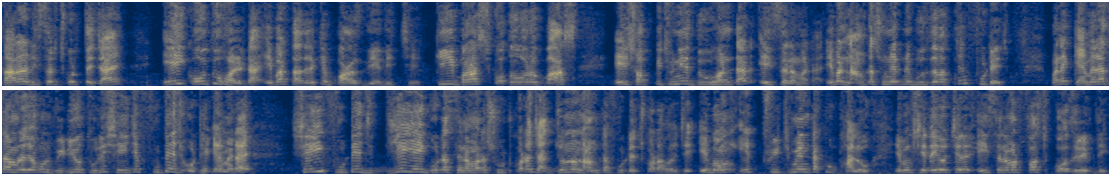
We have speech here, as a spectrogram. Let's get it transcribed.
তারা রিসার্চ করতে যায়, এই কৌতূহলটা এবার তাদেরকে বাঁশ দিয়ে দিচ্ছে। কি বাঁশ? কত বড় বাঁশ? এই সব কিছু নিয়ে দু ঘণ্টার এই সিনেমাটা এবার নামটা শুনে আপনি বুঝতে পারছেন ফুটেজ মানে ক্যামেরাতে আমরা যখন ভিডিও তুলি, সেই যে ফুটেজ ওঠে ক্যামেরায় সেই ফুটেজ দিয়েই এই গোটা সিনেমাটা শুট করা, যার জন্য নামটা ফুটেজ করা হয়েছে এবং এর ট্রিটমেন্টটা খুব ভালো এবং সেটাই হচ্ছে এই সিনেমার ফার্স্ট পজিটিভ দিক।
